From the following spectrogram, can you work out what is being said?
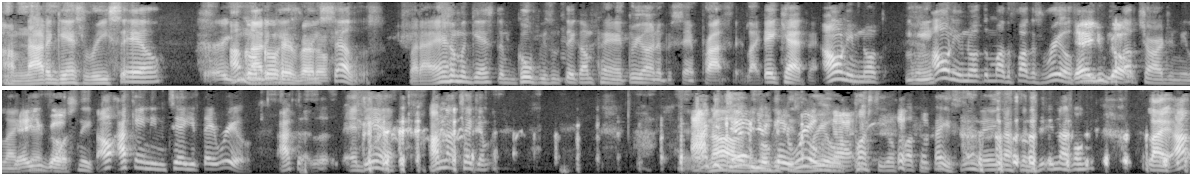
I'm not against resale. I'm go, not go ahead, against Vado. resellers, but I am against them goofies who think I'm paying 300 percent profit. Like they capping. I don't even know if Mhm. I don't even know if the motherfuckers real. There you go. Upcharging me like There that you for go. a sneak. I, I can't even tell you if they real. I could, and then I'm not taking. I can Nah, tell you gonna if they this real or not. Punch to your fucking face. You know, You're not gonna. You're not gonna. Like I.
